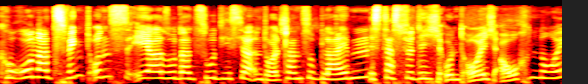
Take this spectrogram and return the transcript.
Corona zwingt uns eher so dazu, dieses Jahr in Deutschland zu bleiben. Ist das für dich und euch auch neu,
